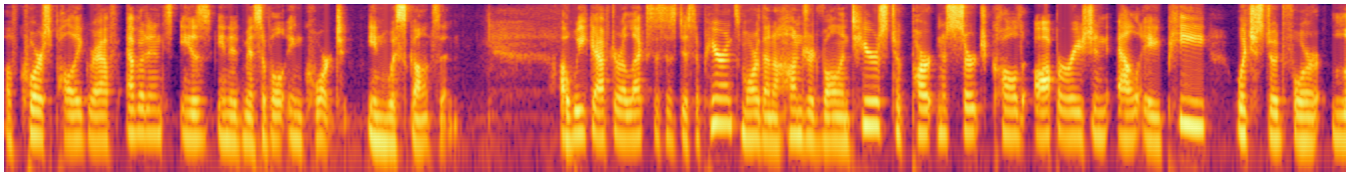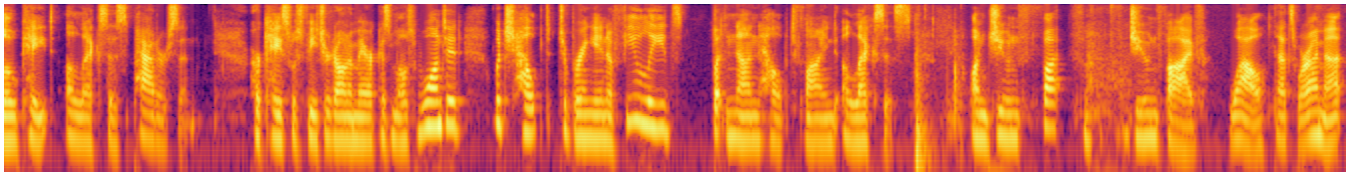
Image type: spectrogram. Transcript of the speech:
Of course, polygraph evidence is inadmissible in court in Wisconsin. A week after Alexis's disappearance, more than 100 volunteers took part in a search called Operation LAP, which stood for Locate Alexis Patterson. Her case was featured on America's Most Wanted, which helped to bring in a few leads, but none helped find Alexis. On June 5, June 5, wow, that's where I'm at.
